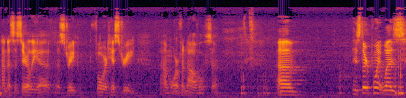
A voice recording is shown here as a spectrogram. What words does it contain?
not necessarily a, a straightforward history, uh, more of a novel. So, um, his third point was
